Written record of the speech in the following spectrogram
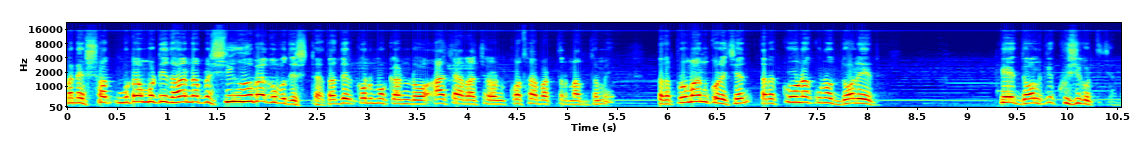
মানে সৎ, মোটামুটি ধরেন আপনার সিংহভাগ উপদেষ্টা, তাদের কর্মকাণ্ড, আচার আচরণ, কথাবার্তার মাধ্যমে তারা প্রমাণ করেছেন, তারা কোনো না কোনো দলের কে, দলকে খুশি করতে চান।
